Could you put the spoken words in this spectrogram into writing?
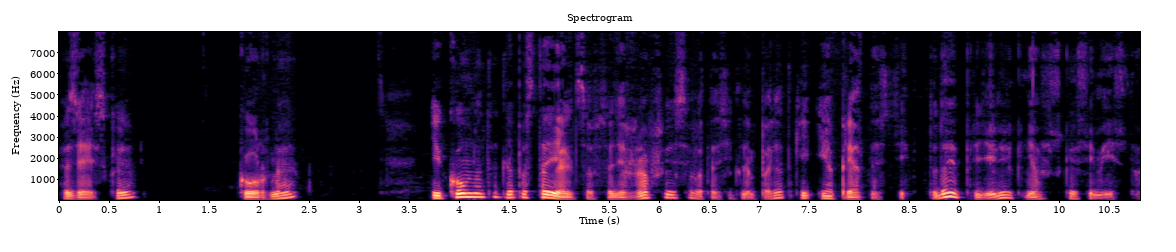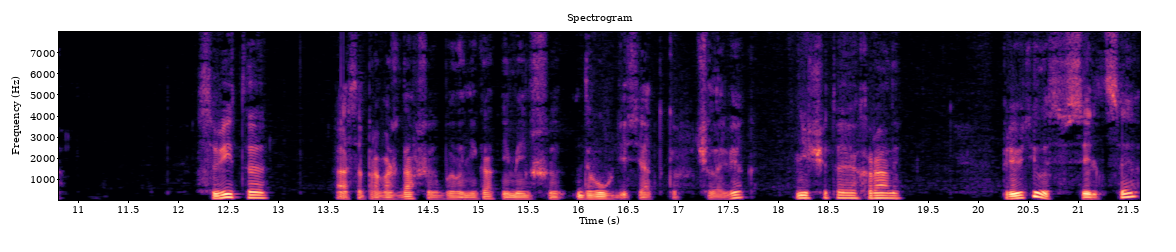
Хозяйская, курная и комната для постояльцев, содержавшаяся в относительном порядке и опрятности. Туда и определили княжеское семейство. Свита, а сопровождавших было никак не меньше двух десятков человек, не считая охраны, приютилась в сельце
